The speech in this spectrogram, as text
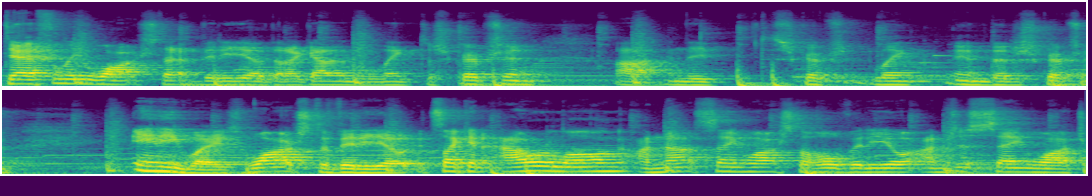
definitely watch that video that I got in the link description, uh, in the description, link in the description. Anyways, watch the video. It's like an hour long. I'm not saying watch the whole video. I'm just saying watch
